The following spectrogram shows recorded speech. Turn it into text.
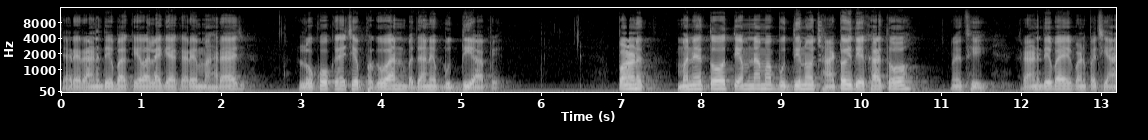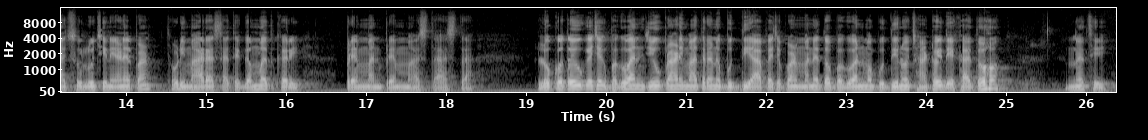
ત્યારે રાણદેબા કહેવા લાગ્યા કરે મહારાજ, લોકો કહે છે ભગવાન બધાને બુદ્ધિ આપે. પણ મને તો તેમનામાં બુદ્ધિનો છાંટોય દેખાતો નથી. રાણદેબાએ પણ પછી આંસુ લૂછીને એણે પણ થોડી મહારાજ સાથે ગમત કરી, પ્રેમમાં પ્રેમમાં હસતા હસતા લોકો તો એવું કહે છે કે ભગવાન જીવ, પ્રાણી માત્રને બુદ્ધિ આપે છે, પણ મને તો ભગવાનમાં બુદ્ધિનો છાંટોય દેખાતો નથી.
